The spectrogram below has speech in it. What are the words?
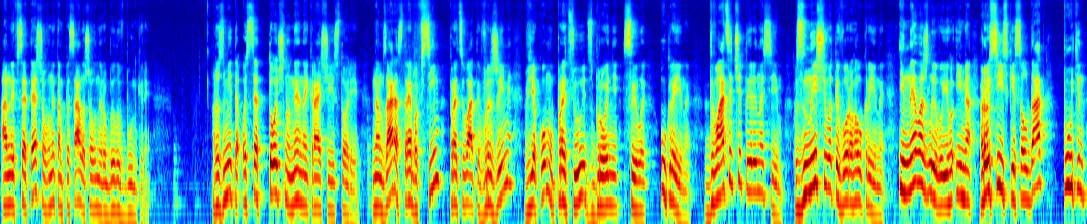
а не все те, що вони там писали, що вони робили в бункері. Розумієте, ось це точно не найкращі історії. Нам зараз треба всім працювати в режимі, в якому працюють Збройні Сили України. 24 на 7. Знищувати ворога України. І неважливо його ім'я російський солдат, Путін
